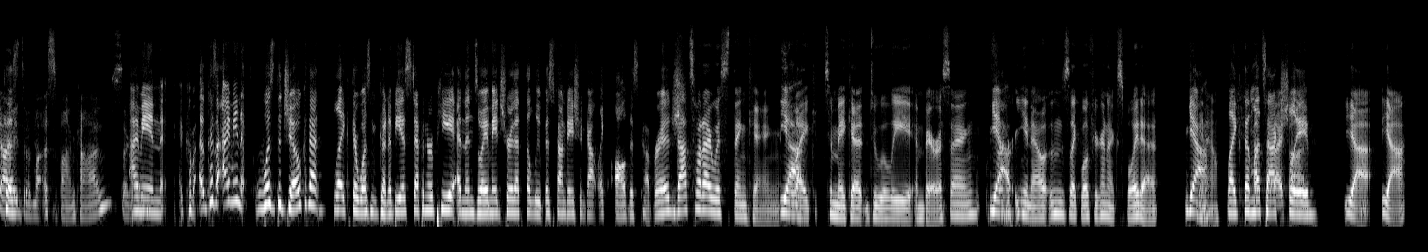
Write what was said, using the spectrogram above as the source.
Yeah, 'Cause- I did a spon con. So I mean, come uh, on. Because I mean, was the joke that like there wasn't going to be a step and repeat? And then Zoya made sure that the Lupus Foundation got like all this coverage. That's what I was thinking. Yeah. Like to make it dually embarrassing. for Yeah. you know, and it's like, well, if you're going to exploit it, yeah. you know. Like then let's actually. Yeah. Yeah.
